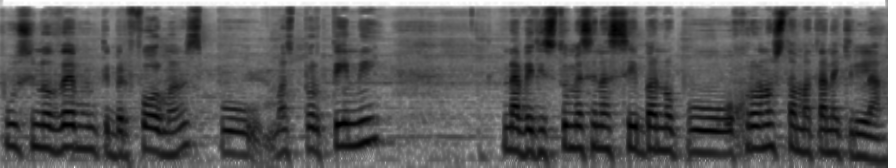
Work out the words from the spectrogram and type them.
που συνοδεύουν την performance που μας προτείνει να βυθιστούμε σε ένα σύμπαν όπου ο χρόνος σταματά να κυλά.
